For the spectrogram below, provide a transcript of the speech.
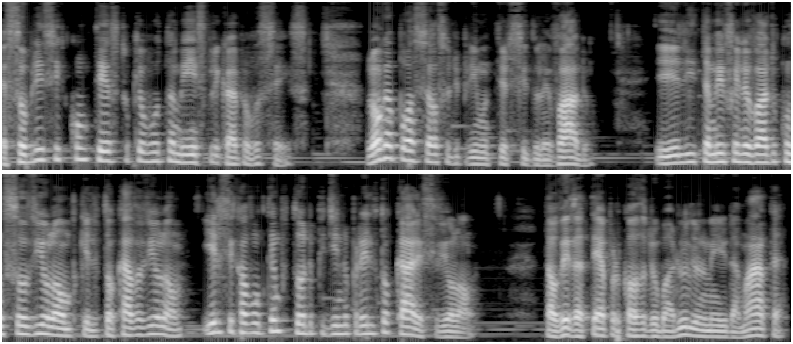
É sobre esse contexto que eu vou também explicar para vocês. Logo após Celso de Primo ter sido levado, ele também foi levado com seu violão, porque ele tocava violão, e eles ficavam o tempo todo pedindo para ele tocar esse violão. Talvez até por causa do barulho no meio da mata,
